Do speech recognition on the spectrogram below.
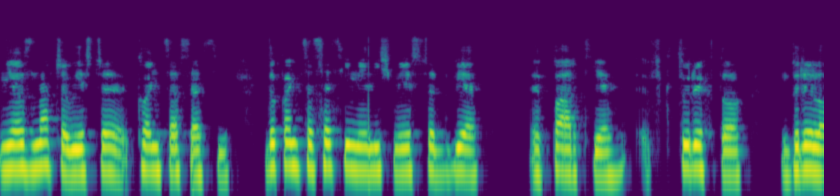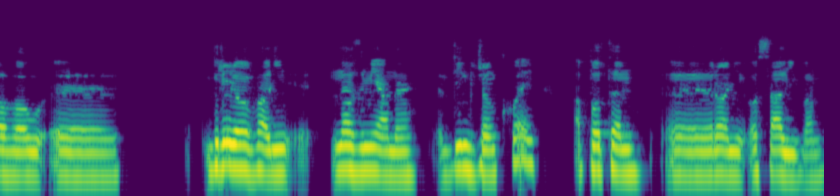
nie oznaczał jeszcze końca sesji. Do końca sesji mieliśmy jeszcze dwie e, partie, w których to brylował, e, brylowali na zmianę Ding Junhui, a potem e, Ronnie O'Sullivan.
